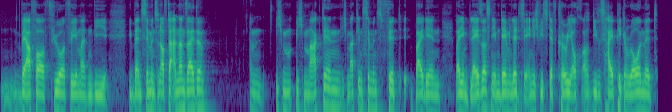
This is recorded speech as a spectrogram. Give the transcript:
Werfer für, für jemanden wie, wie Ben Simmons. Und auf der anderen Seite, ähm, ich, ich, mag den, ich mag den Simmons-Fit bei den, bei den Blazers. Neben Damian Lillard ist ja ähnlich wie Steph Curry auch, dieses High-Pick-and-Roll mit,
